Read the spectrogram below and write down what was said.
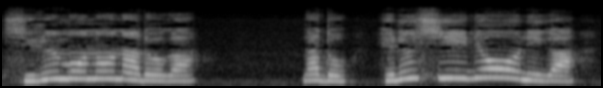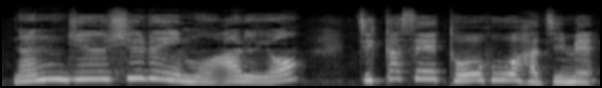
汁物などが、などヘルシー料理が何十種類もあるよ。自家製豆腐をはじめ、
